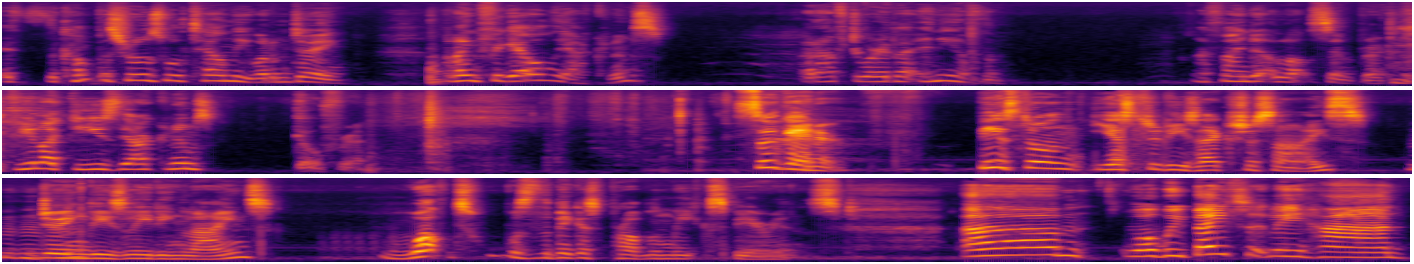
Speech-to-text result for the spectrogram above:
it's, the compass rose will tell me what I'm doing. And I can forget all the acronyms. I don't have to worry about any of them. I find it a lot simpler. If you like to use the acronyms, go for it. So Gaynor, based on yesterday's exercise, mm -hmm. doing these leading lines, what was the biggest problem we experienced? Um, well, we basically had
